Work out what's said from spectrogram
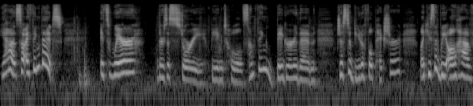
Yeah, so I think that it's where there's a story being told, something bigger than just a beautiful picture. Like you said, we all have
